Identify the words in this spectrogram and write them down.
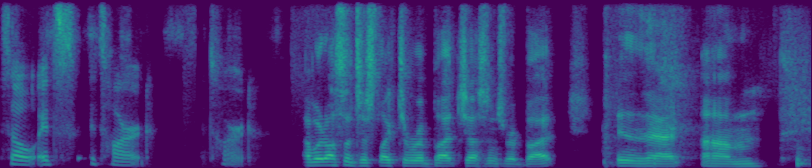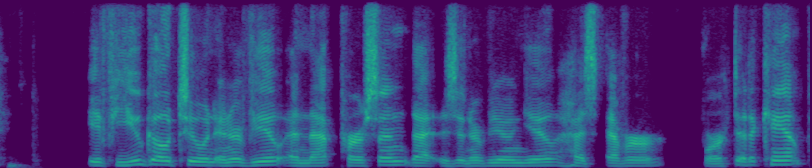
So it's it's hard. It's hard. I would also just like to rebut Justin's rebut in that um, if you go to an interview and that person that is interviewing you has ever worked at a camp,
